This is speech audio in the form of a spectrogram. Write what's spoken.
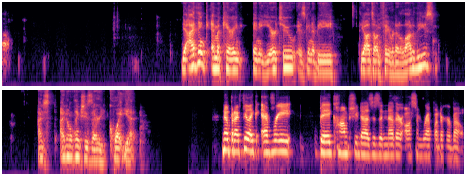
Oh, Yeah, I think Emma Carey in a year or two is going to be the odds-on favorite at a lot of these. I just I don't think she's there quite yet. No, but I feel like every big comp she does is another awesome rep under her belt.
